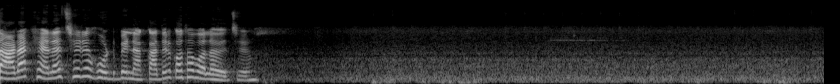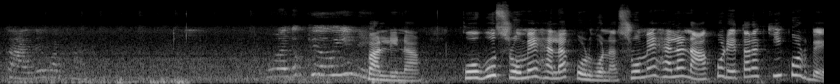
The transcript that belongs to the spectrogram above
তারা খেলা ছেড়ে হটবে না কাদের কথা বলা হয়েছে? পারলি না। কবু শ্রমে হেলা করব না। শ্রমে হেলা না করে তারা কি করবে।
